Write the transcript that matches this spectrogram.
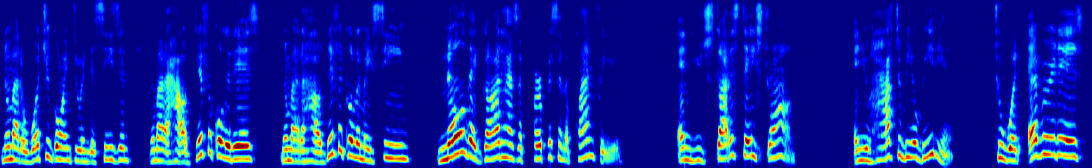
no matter what you're going through in this season, no matter how difficult it is, no matter how difficult it may seem, know that God has a purpose and a plan for you. And you just got to stay strong. And you have to be obedient to whatever it is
